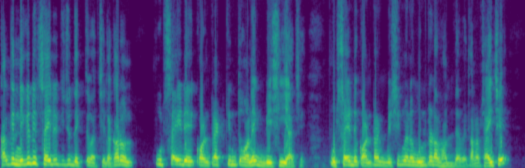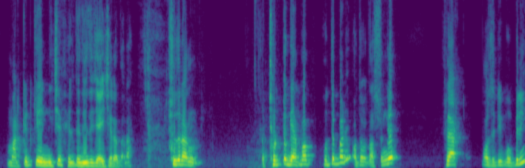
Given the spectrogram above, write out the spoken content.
কালকে নেগেটিভ সাইডের কিছু দেখতে পাচ্ছি না, কারণ পুট সাইডে কন্ট্রাক্ট কিন্তু অনেক বেশি আছে। পুট সাইডে কন্ট্রাক্ট বেশি মানে উল্টোটা ভাবতে হবে, তারা চাইছে মার্কেটকে নিচে ফেলতে দিতে চাইছে না তারা। সুতরাং ছোট্ট গ্যাপ আপ হতে পারে অথবা তার সঙ্গে ফ্ল্যাট পজিটিভ ওপেনিং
